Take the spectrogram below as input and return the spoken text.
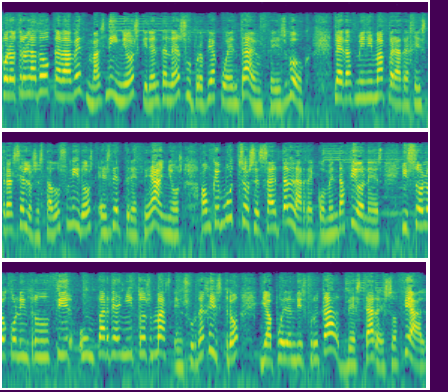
Por otro lado, cada vez más niños quieren tener su propia cuenta en Facebook. La edad mínima para registrarse en los Estados Unidos es de 13 años, aunque muchos se saltan las recomendaciones y solo con introducir un par de añitos más en su registro ya pueden disfrutar de esta red social.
